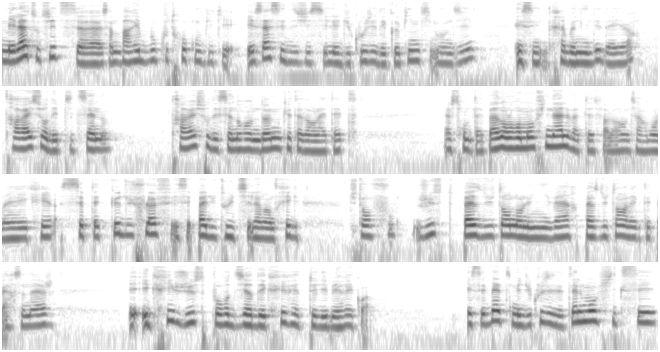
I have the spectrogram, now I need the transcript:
Mais là, tout de suite, ça, me paraît beaucoup trop compliqué. Et ça, c'est difficile. Et du coup, j'ai des copines qui m'ont dit, et c'est une très bonne idée d'ailleurs, travaille sur des petites scènes. Travaille sur des scènes random que tu as dans la tête. Elles seront peut-être pas dans le roman final, va peut-être falloir entièrement les réécrire. C'est peut-être que du fluff et c'est pas du tout utile à l'intrigue. Tu t'en fous. Juste passe du temps dans l'univers, passe du temps avec tes personnages et écris juste pour dire d'écrire et de te libérer, quoi. Et c'est bête, mais du coup, j'étais tellement fixée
